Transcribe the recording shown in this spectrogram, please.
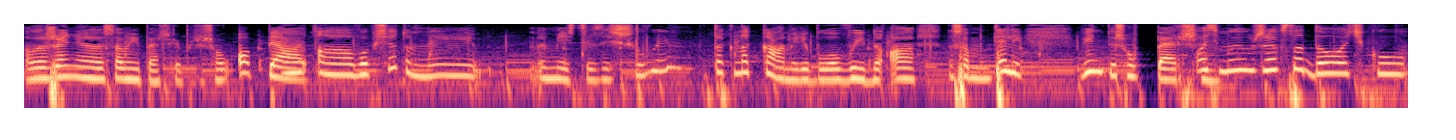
Але Женя самий перший прийшов. Опять. Ну, а взагалі-то ми вместе зайшли. Так на камері було видно, а на самом деле він пішов першим. Ось ми вже в садочку.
